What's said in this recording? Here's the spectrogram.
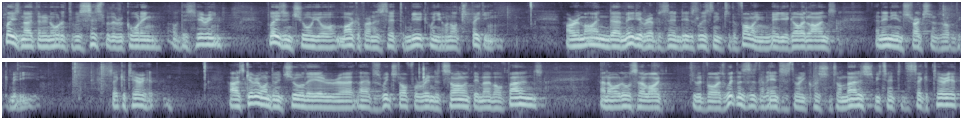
Please note that in order to assist with the recording of this hearing, please ensure your microphone is set to mute when you are not speaking. I remind uh, media representatives listening to the following media guidelines and any instructions of the committee. Secretariat. I ask everyone to ensure uh, they have switched off or rendered silent their mobile phones and I would also like to advise witnesses that answers to any questions on notice should be sent to the Secretariat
